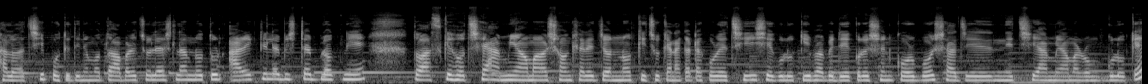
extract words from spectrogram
ভালো আছি। প্রতিদিনের মতো আবারও চলে আসলাম নতুন আরেকটি লাইভ স্টাইল ব্লগ নিয়ে। তো আজকে হচ্ছে আমি আমার সংসারের জন্য কিছু কেনাকাটা করেছি। সেগুলো কীভাবে ডেকোরেশন করব, সাজিয়ে নিচ্ছি আমি আমার রুমগুলোকে,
